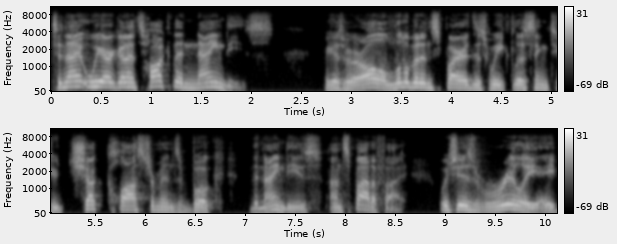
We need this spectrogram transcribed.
Tonight we are going to talk the 90s. because we were all a little bit inspired this week listening to Chuck Klosterman's book, The 90s, on Spotify, which is really a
